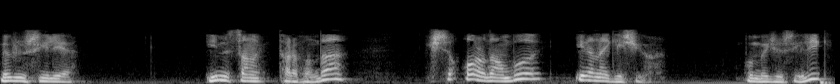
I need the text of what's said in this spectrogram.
mevcusiliğe insan tarafında işte oradan bu İran'a geçiyor. Bu mecusilik.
